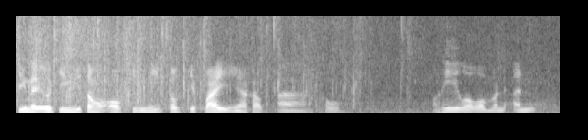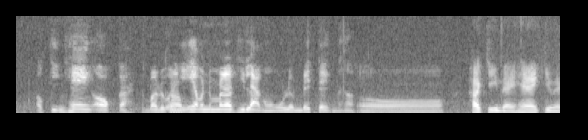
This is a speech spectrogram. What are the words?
กิ่งได้เออกิ่งนี้ต้องเอาออกกิ่งนี้ต้องเก็บไว้เนี่ยครับ อ่าครับผมบางทีก็ว่ามันอันเอากิ่งแห้งออกอะแต่มาดูครัอับนนี้มันมาทีหลังของผมเริ่มได้แต่งนะครับอ๋อถ้ากิ่งไหนแห้งกิ่งไหน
